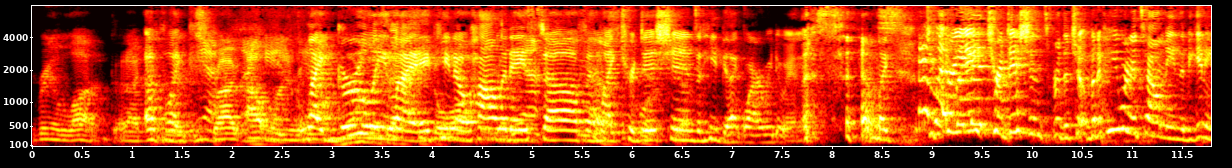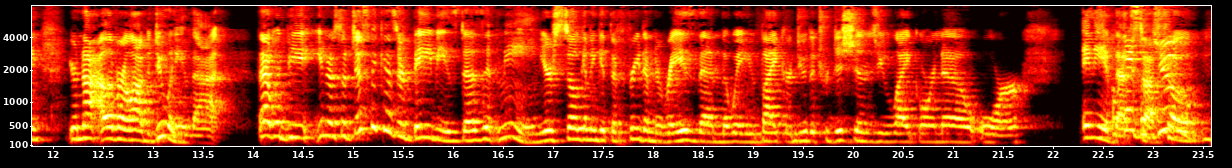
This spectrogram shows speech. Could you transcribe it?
bring a lot that I Of, can like- describe, Yeah, outline. can't- right like now. girly, Movies like, you know, holiday Yeah. stuff and Yes, like of course, traditions. yeah. And he'd be like, why are we doing this? I'm like, to but- but create traditions for the children. But if he were to tell me in the beginning, you're not ever allowed to do any of that, that would be, you know, so just because they're babies doesn't mean you're still going to get the freedom to raise them the way you'd like or do the traditions you like or know or any of that okay, stuff. you've So,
